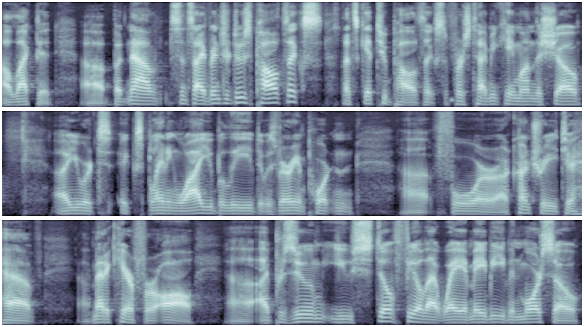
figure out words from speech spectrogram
elected. Uh, but now, since I've introduced politics, let's get to politics. The first time you came on the show, uh, you were t- explaining why you believed it was very important uh, for our country to have uh, Medicare for all. I presume you still feel that way, and maybe even more so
